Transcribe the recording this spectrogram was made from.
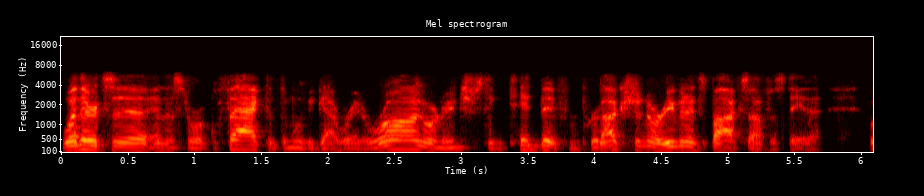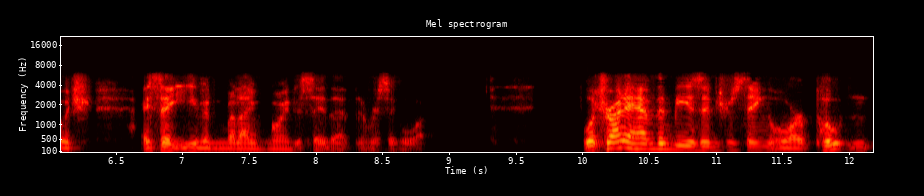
Whether it's a, an historical fact that the movie got right or wrong, or an interesting tidbit from production, or even its box office data, which I say even, but I'm going to say that in every single one. We'll try to have them be as interesting or potent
